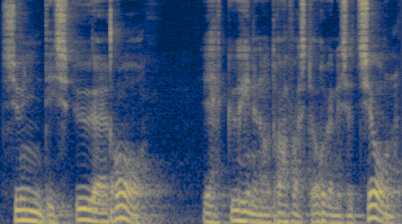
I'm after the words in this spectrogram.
sündis ÜRO ehk Ühinenud Rahvaste Organisatsioon.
